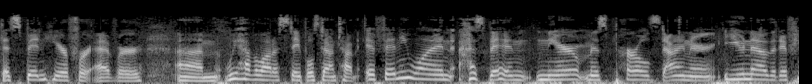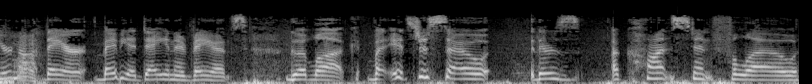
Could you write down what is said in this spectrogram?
that's been here forever. Um, we have a lot of staples downtown. If anyone has been near Miss Pearl's Diner, you know that if you're not there, maybe a day in advance, good luck. But it's just so there's a constant flow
